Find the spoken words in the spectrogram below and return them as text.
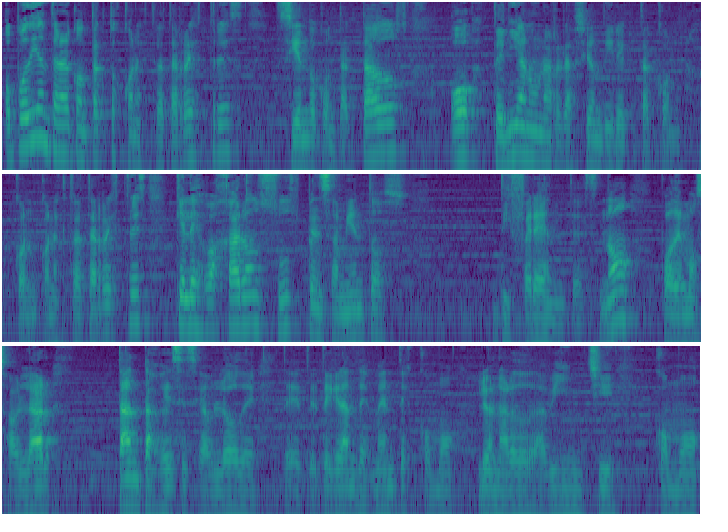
o podían tener contactos con extraterrestres siendo contactados o tenían una relación directa con, extraterrestres que les bajaron sus pensamientos diferentes, ¿no? Podemos hablar, tantas veces se habló de, grandes mentes como Leonardo da Vinci, como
